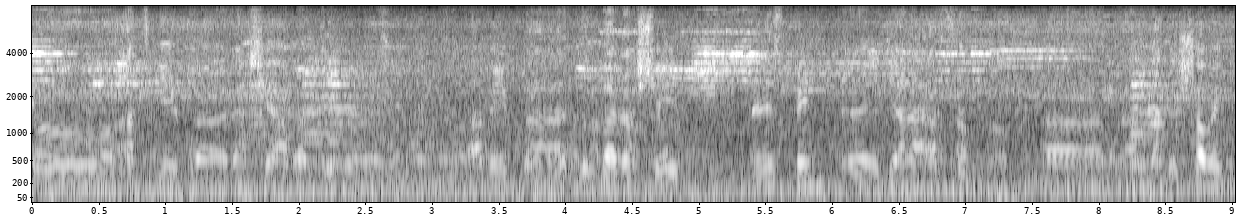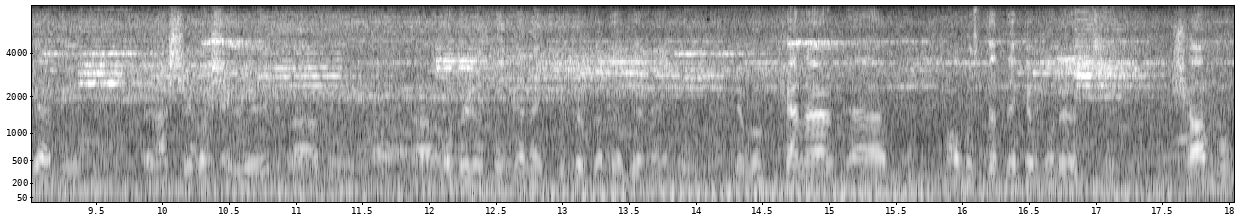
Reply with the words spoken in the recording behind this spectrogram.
তো আজকে রাজশাহী আবার যে আমি দুর্বার রাজশাহীর ম্যানেজমেন্ট যারা আছেন তাদের সবাইকে আমি রাজশাহীবাসীর হয়ে, আমি অভিনন্দন জানাই কৃতজ্ঞতা জানাই এবং খেলার অবস্থান দেখে মনে হচ্ছে শাহমুখ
